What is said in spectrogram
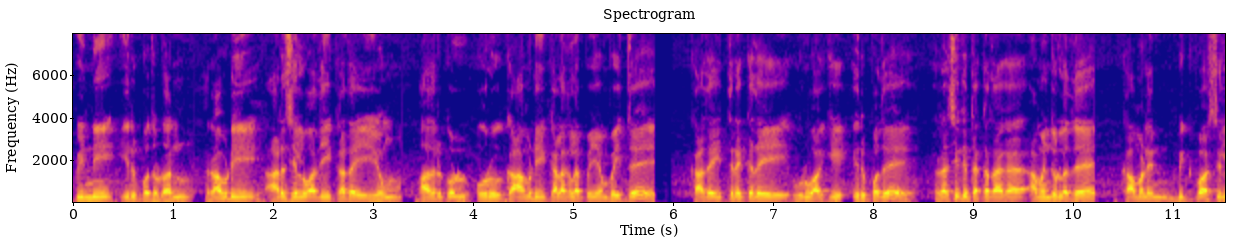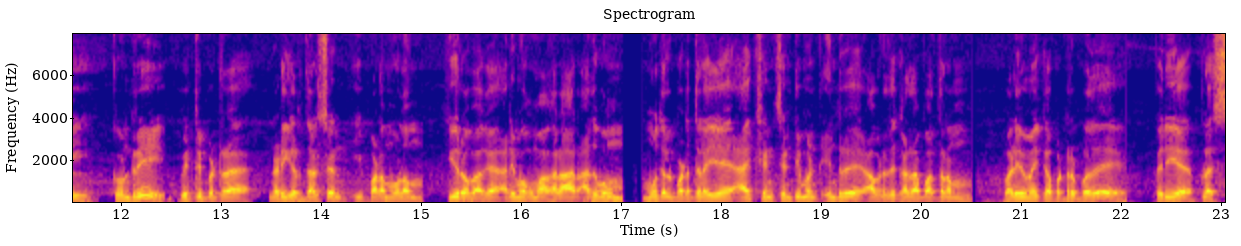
பின்னி இருப்பதுடன் ரவுடி அரசியல்வாதி கதையையும் அதற்குள் ஒரு காமெடி கலகலப்பையும் வைத்து கதை திரைக்கதையை உருவாக்கி இருப்பது ரசிக்கத்தக்கதாக அமைந்துள்ளது. கமலின் பிக் பாஸில் தோன்றி வெற்றி பெற்ற நடிகர் தர்ஷன் இப்படம் மூலம் ஹீரோவாக அறிமுகமாகிறார். அதுவும் முதல் படத்திலேயே ஆக்ஷன் சென்டிமெண்ட் என்று அவரது கதாபாத்திரம் வடிவமைக்கப்பட்டிருப்பது பெரிய ப்ளஸ்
